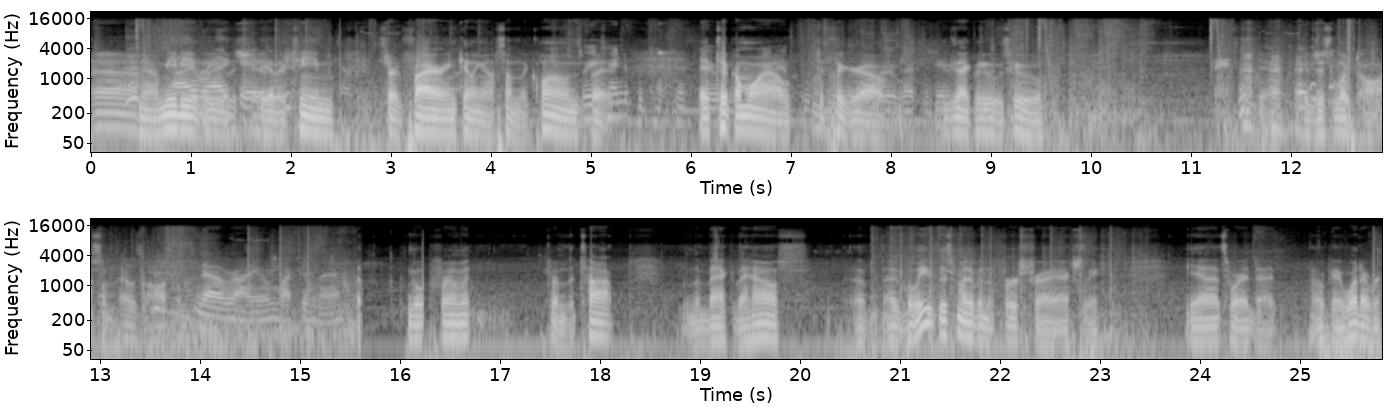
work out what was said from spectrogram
Now immediately like the other team started firing, killing off some of the clones, Were but to it took when 'em we a while to figure out we were about to exactly who was who. Yeah, it just looked awesome. that was awesome. No, Ryan, I'm watching that. Go from it, from the top, from the back of the house. Uh, I believe this might have been the first try, actually. Yeah, that's where I died. Okay, whatever.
